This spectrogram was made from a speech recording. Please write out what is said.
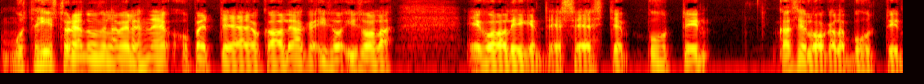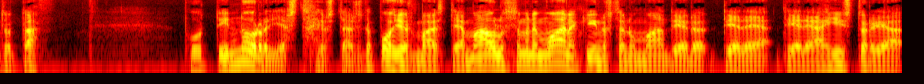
muista historian tunnilla meillä opettaja, joka oli aika iso, isolla ekolla liikenteessä ja sitten puhuttiin, kasiluokalla puhuttiin tota, puhuttiin Norjasta, jostain sitä Pohjoismaista. Ja mä oon ollut semmoinen, mua aina kiinnostanut maantiede tiede, tiede ja historia,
